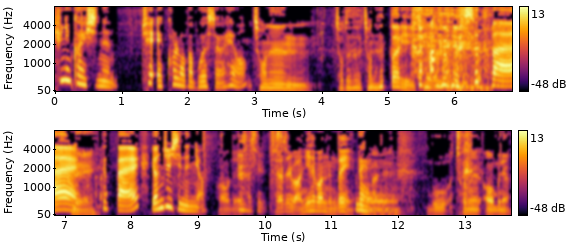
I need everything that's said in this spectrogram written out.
휴닝카이 씨는 최애 컬러가 뭐였어요, 헤어? 저는 저도 저는 흑발이. 흑발. 네. 흑발. 연준 씨는요? 어, 네, 사실 제가 제일 많이 해 봤는데, 네. 어, 네. 뭐 저는 어 뭐냐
